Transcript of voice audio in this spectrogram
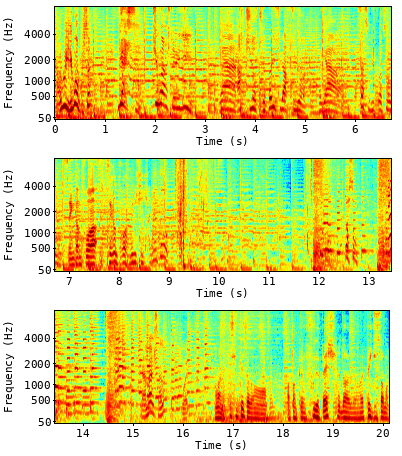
Ah oui, il est bon en plus, hein Yes Tu vois, je te l'ai dit Là, Arthur, tu l'as pas vu celui-là, Arthur? Regarde, ça c'est du poisson. 53 53, magnifique. À bientôt Poisson C'est un mal ça, non Roman, qu'est-ce qui te plaît toi dans- en tant que fou de pêche, dans, dans la pêche du cendre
